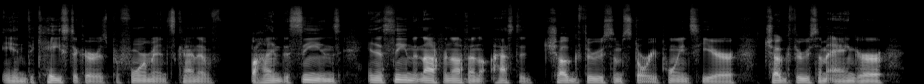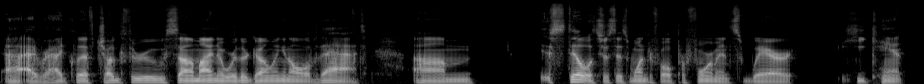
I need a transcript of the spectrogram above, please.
in De Caestecker's performance, kind of behind the scenes in a scene that not for nothing has to chug through some story points here chug through some anger uh, at radcliffe chug through some i know where they're going and all of that. Um, still it's just this wonderful performance where he can't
